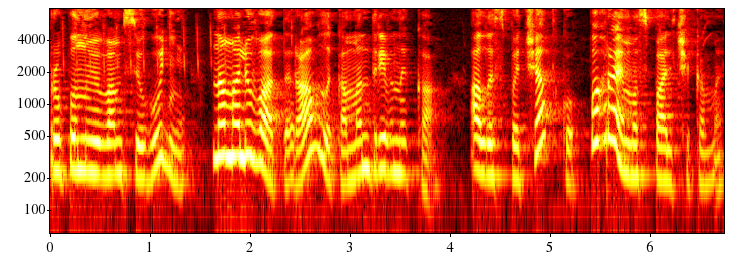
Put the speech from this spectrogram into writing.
Пропоную вам сьогодні намалювати равлика мандрівника, але спочатку пограємо з пальчиками.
